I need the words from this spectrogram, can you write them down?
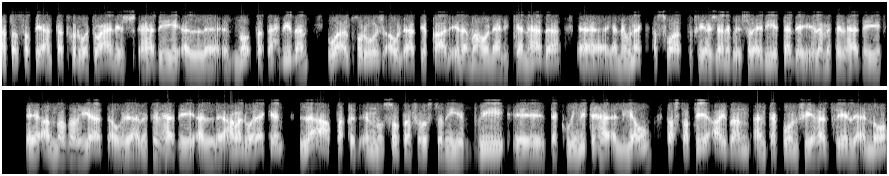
أن تستطيع أن تدخل وتعالج هذه النقطة تحديدا والخروج أو الاعتقال إلى ما هنالك، يعني هذا آه، يعني هناك أصوات في الجانب الإسرائيلي تدعي إلى مثل هذه النظريات أو إلى مثل هذه العمل ولكن لا أعتقد إنه السلطة الفلسطينية بتكوينتها اليوم تستطيع أيضا أن تكون في غزة لأنه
